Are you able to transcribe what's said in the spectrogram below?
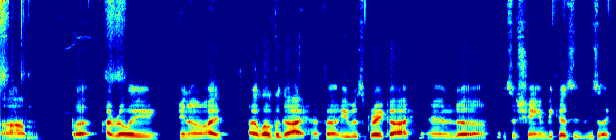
um, but I really you know I I love the guy. I thought he was a great guy, and uh, it's a shame because he's like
